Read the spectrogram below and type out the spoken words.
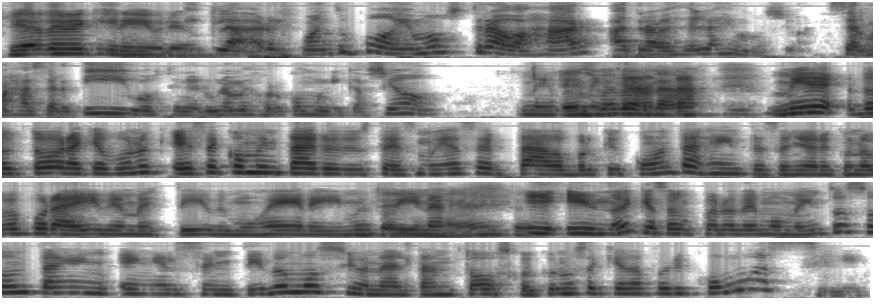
Pierde el equilibrio. Y, claro, ¿y cuánto podemos trabajar a través de las emociones? Ser más asertivos, tener una mejor comunicación. Me, encanta. Mire, doctora, qué bueno ese comentario de usted es muy acertado, porque cuánta gente, señores, que uno ve por ahí bien vestido y mujeres y muy finas, y, y no, y que son, pero de momento son tan en, el sentido emocional, tan tosco, que uno se queda, pero ¿y cómo así?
